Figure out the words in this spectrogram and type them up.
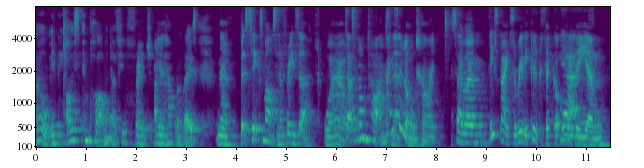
Oh, in the ice compartment of your fridge. I don't have one of those. No. But six months in a freezer. Wow. That's a long time, That isn't is it? a long time. So, um, These bags are really good because they've got Yeah. all the um,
